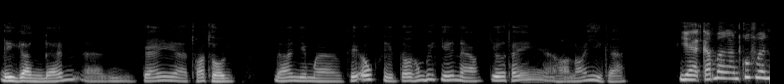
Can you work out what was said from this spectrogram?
đi gần đến à, cái à, thỏa thuận. Đó nhưng mà phía Úc thì tôi không biết như thế nào chưa thấy họ nói gì cả. Dạ, cảm ơn anh Quốc Vinh.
